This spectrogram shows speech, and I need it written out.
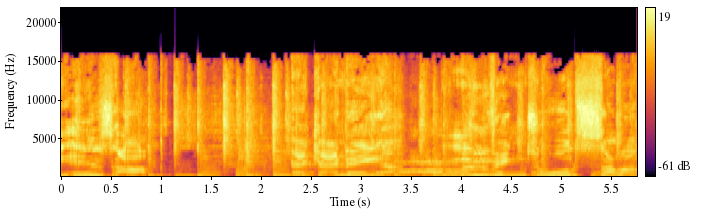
Is Up. Hedkandi, moving towards summer.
